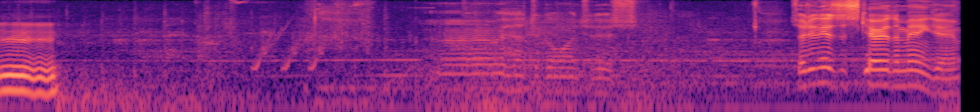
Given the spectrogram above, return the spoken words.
Mm. Uh, we have to go on to this. So do you think this is scarier than the main game?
